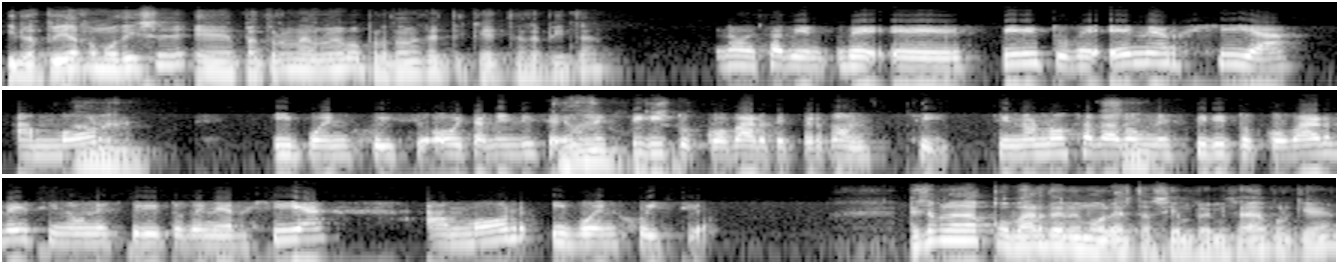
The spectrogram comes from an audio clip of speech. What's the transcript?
¿Y la tuya, como dice, eh, patrona de nuevo? Perdona que te, que te, repita. No, está bien. De eh, espíritu de energía, amor y buen juicio. Hoy también dice un espíritu cobarde, perdón. Sí, si no nos ha dado un espíritu cobarde, sino un espíritu de energía, amor y buen juicio. Esa palabra cobarde me molesta siempre. ¿Me sabe por qué?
